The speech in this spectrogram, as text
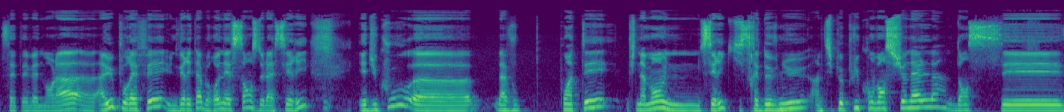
cet événement-là, euh, a eu pour effet une véritable renaissance de la série. Et du coup, euh, bah, vous pointez finalement une série qui serait devenue un petit peu plus conventionnelle dans ses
